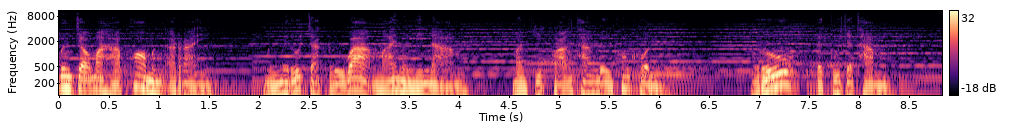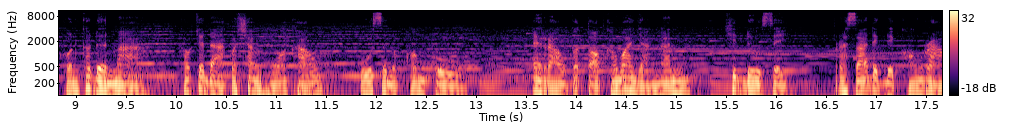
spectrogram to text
มึงจะเอามาหาพ่อมึงอะไร มึงไม่รู้จักหรือว่าไม้มันมีหนาม มันกีดขวางทางเดินของคน รู้แต่กูจะทำ คนเขาเดินมา เขาจะด่าก็ช่างหัวเขา กูสนุกของกู ไอเราก็ตอบเขาว่าอย่างนั้น คิดดูสิประษาเด็กๆของเรา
